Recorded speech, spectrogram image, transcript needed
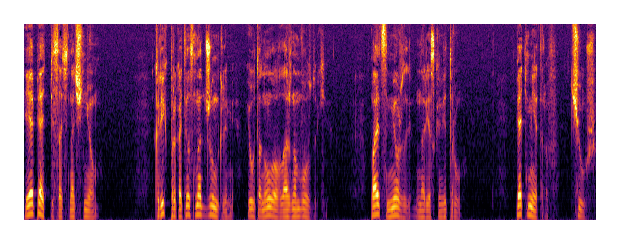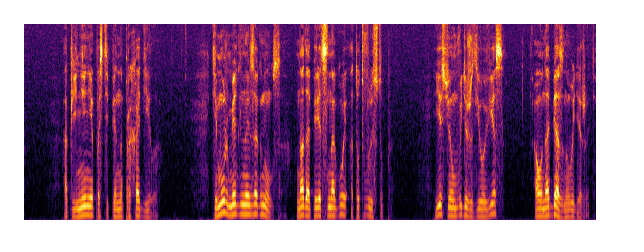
И опять писать начнем. Крик прокатился над джунглями и утонул во влажном воздухе. Пальцы мерзли на резком ветру. Пять метров. Чушь. Опьянение постепенно проходило. Тимур медленно изогнулся. Надо опереться ногой, а тот выступ. Если он выдержит его вес, а он обязан выдержать,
